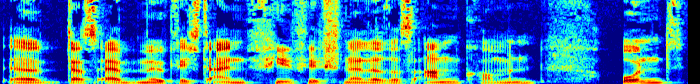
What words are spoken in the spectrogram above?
Äh, das ermöglicht ein viel, viel schnelleres Ankommen und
